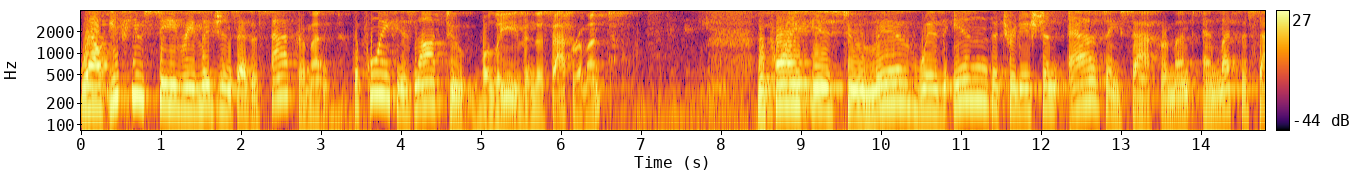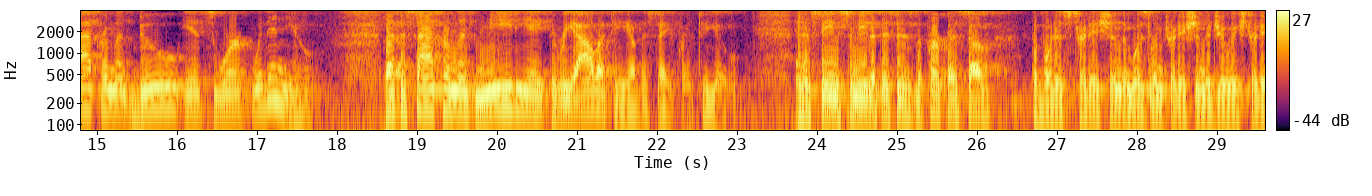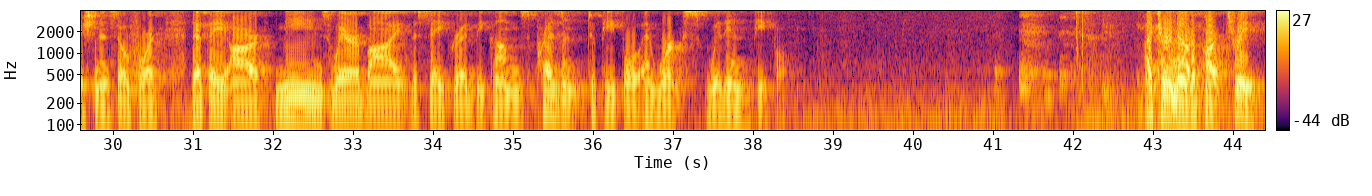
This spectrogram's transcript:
Well, if you see religions as a sacrament, the point is not to believe in the sacrament. The point is to live within the tradition as a sacrament and let the sacrament do its work within you. Let the sacrament mediate the reality of the sacred to you. And it seems to me that this is the purpose of the Buddhist tradition, the Muslim tradition, the Jewish tradition, and so forth, that they are means whereby the sacred becomes present to people and works within people. I turn now to part three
